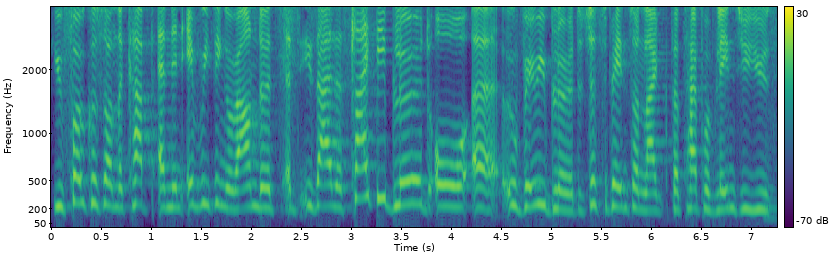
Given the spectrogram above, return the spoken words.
you focus on the cup and then everything around it is either slightly blurred or, uh, or very blurred. It just depends on like the type of lens you use.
